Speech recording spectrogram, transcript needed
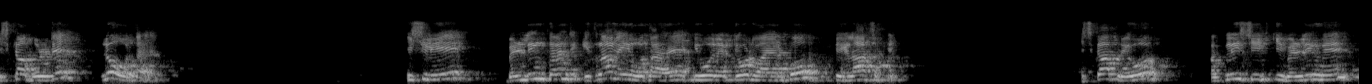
इसका वोल्टेज लो होता है। इसलिए बिल्डिंग करंट इतना नहीं होता है कि वो इलेक्ट्रोड वायर को पिघला सके। इसका प्रयोग पतली सीट की बिल्डिंग में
